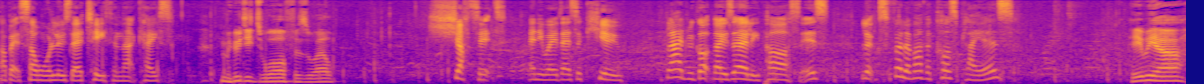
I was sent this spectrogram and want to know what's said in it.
I bet someone will lose their teeth in that case. Moody dwarf as well. Shut it. Anyway, there's a queue. Glad we got those early passes. Looks full of other cosplayers. Here we are,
